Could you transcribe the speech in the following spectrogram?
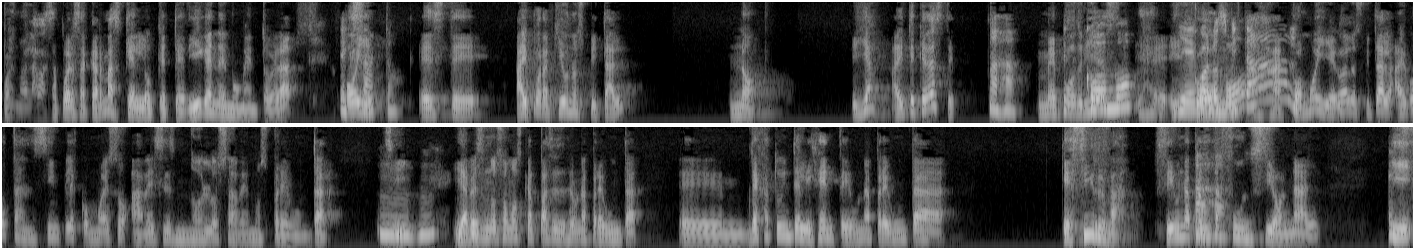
pues no la vas a poder sacar más que lo que te diga en el momento, ¿verdad? Exacto. Oye, este, ¿hay por aquí un hospital? No. Y ya, ahí te quedaste. Ajá. ¿Me podrías... ¿Cómo eh, llego al hospital? Ajá, ¿Cómo llego al hospital? Algo tan simple como eso a veces no lo sabemos preguntar, ¿sí? y a veces no somos capaces de hacer una pregunta, eh, deja tú inteligente, una pregunta que sirva, ¿sí? Una pregunta funcional. Y,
